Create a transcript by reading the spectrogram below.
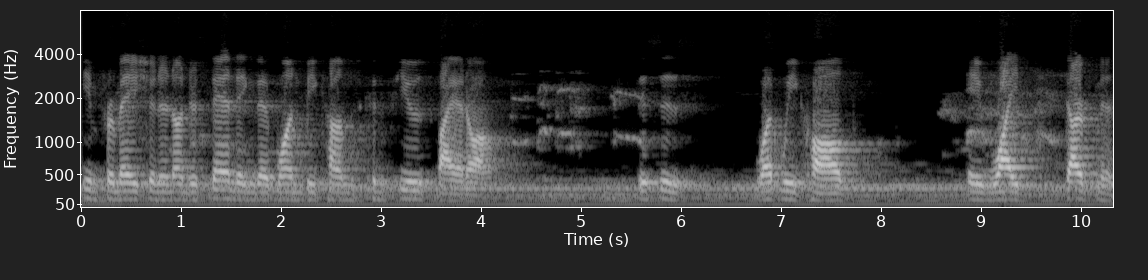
information and understanding that one becomes confused by it all. This is what we call a white darkness.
